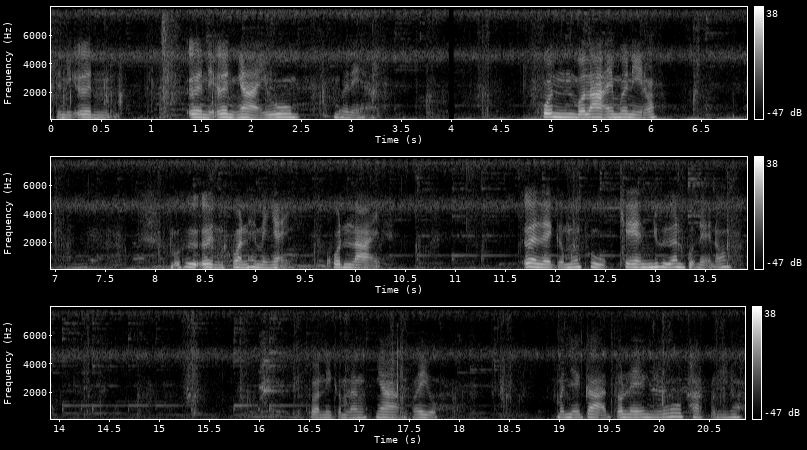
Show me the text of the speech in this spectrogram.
เดี๋ยวนี้เอิญเอิญนี่เอิญง่ายอยู่เมื่อนี้ค่ะ คนโบราณเมื่อนี้เนาะบ่คือเอิญควนให้ไม่ใหญ่ คนลาย เอิญอะไรก็เมื่อผูกเคนอยู่เพื่อนผุดเลยเนาะตอนนี้กำลังย่างไปอยู่ บรรยากาศตอนแรงอยู่คักเลยเนาะ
